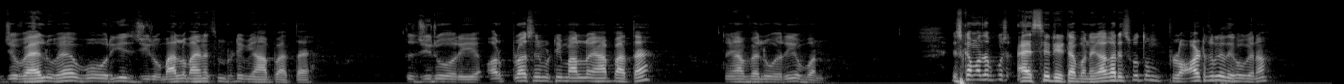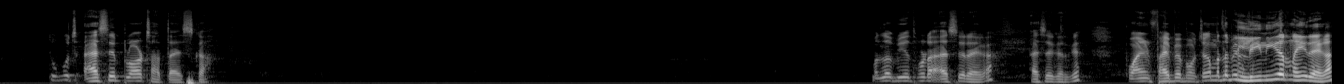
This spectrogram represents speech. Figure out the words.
जो वैल्यू है, वो हो रही है ज़ीरो मान लो माइनस इन्फिनिटी यहाँ पे आता है तो ज़ीरो हो रही है। और प्लस इन्फिनिटी मान लो यहाँ पे आता है तो यहाँ वैल्यू हो रही है वन इसका मतलब कुछ ऐसे डेटा बनेगा। अगर इसको तुम प्लॉट करके देखोगे ना तो कुछ ऐसे प्लॉट्स आता है इसका। मतलब ये थोड़ा ऐसे रहेगा। ऐसे करके पॉइंट फाइव पे पहुंचेगा। मतलब ये लीनियर नहीं रहेगा।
